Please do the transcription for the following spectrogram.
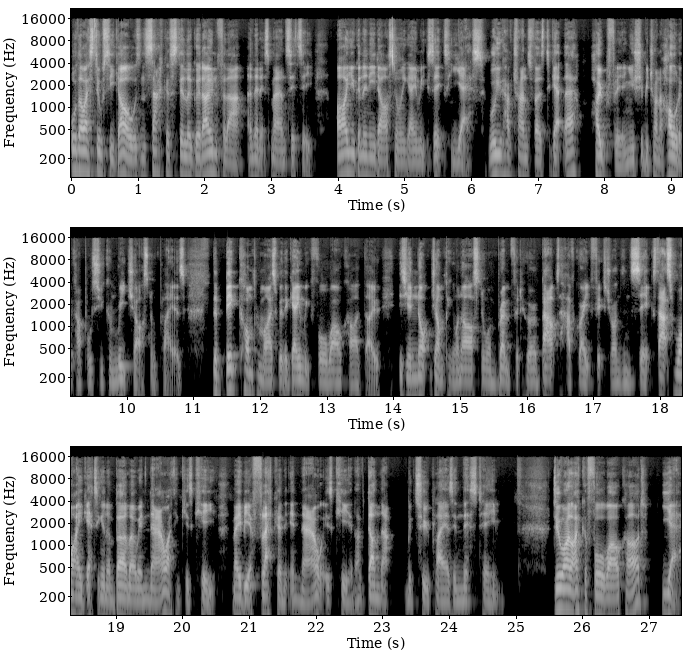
although I still see goals, and Saka's still a good own for that. And then it's Man City. Are you going to need Arsenal in game week six? Yes. Will you have transfers to get there? Hopefully. And you should be trying to hold a couple so you can reach Arsenal players. The big compromise with a game week four wildcard, though, is you're not jumping on Arsenal and Brentford, who are about to have great fixture runs in six. That's why getting an Mbeumo in now, I think, is key. Maybe a Flekken in now is key. And I've done that with two players in this team. Do I like a four wildcard? Yeah.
